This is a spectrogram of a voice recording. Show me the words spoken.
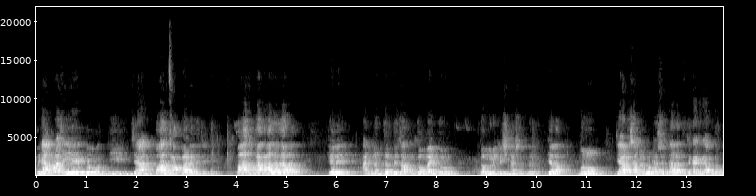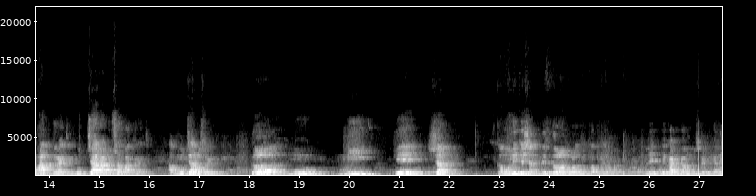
म्हणजे आपण असे एक दोन तीन चार पाच भाग पाडले त्याचे. पाच भाग अलग अलग केले आणि नंतर त्याचा आपण कंबाईन करून कम्युनिकेशन हा शब्द केला. म्हणून ज्यावेळेस आपला मोठा शब्द आला त्याचे काय करायचं? अगोदर भाग करायचे. उच्चारानुसार भाग करायचे. आपण उच्चारानुसार क मु नी के शन कम्युनिकेशन म्हणजे दळणवळण म्हणतो आपण त्याला मराठी. म्हणजे एका ठिकाणून दुसऱ्या ठिकाणी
